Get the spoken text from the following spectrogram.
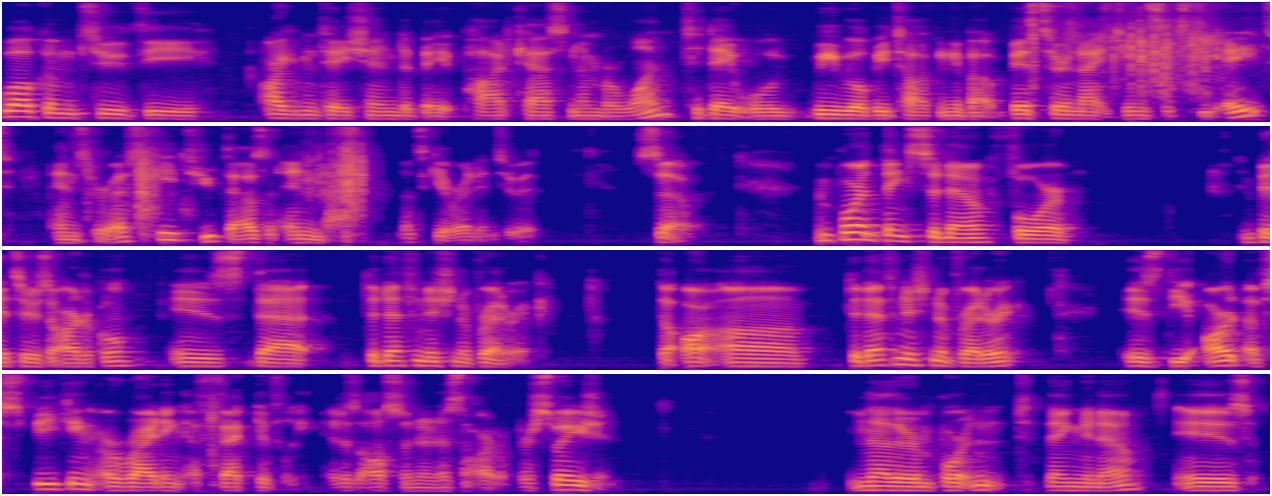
Welcome to the Argumentation and Debate Podcast number one. Today we'll, we will be talking about Bitzer 1968 and Zarefsky 2009. Let's get right into it. So, important things to know for Bitzer's article is that the definition of rhetoric. The, uh, the definition of rhetoric is the art of speaking or writing effectively. It is also known as the art of persuasion. Another important thing to know is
